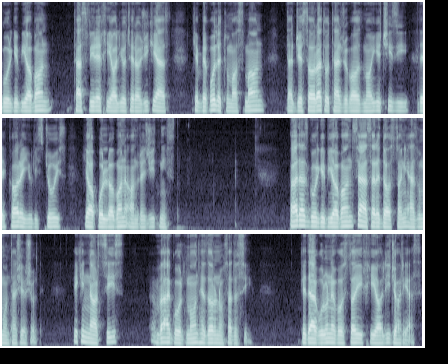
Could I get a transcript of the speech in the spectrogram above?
گرگ بیابان تصویر خیالی و تراژیکی است که به قول توماسمان در جسارت و تجربه آزمایی چیزی دهکار یولیس جویس یا قلابان آندرژیت نیست. بعد از گرگ بیابان سه اثر داستانی از او منتشر شد. یکی نارسیس و گلدموند 1930 که در قرون وسطایی خیالی جاری است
